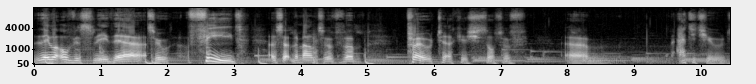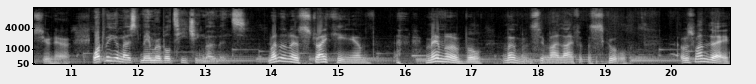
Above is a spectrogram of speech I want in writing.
they were obviously there to feed a certain amount of um, pro Turkish sort of um, attitudes, you know. What were your most memorable teaching moments? One of the most striking, um, memorable moments in my life at the school was one day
